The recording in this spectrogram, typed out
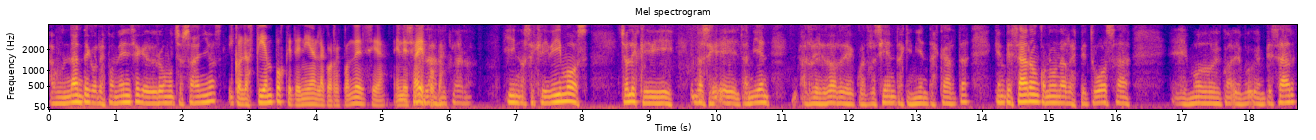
abundante correspondencia que duró muchos años. Y con los tiempos que tenían la correspondencia en esa época. Claro, claro. Y nos escribimos, yo le escribí no sé, también alrededor de 400, 500 cartas, que empezaron con una respetuosa eh, modo de, empezar,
